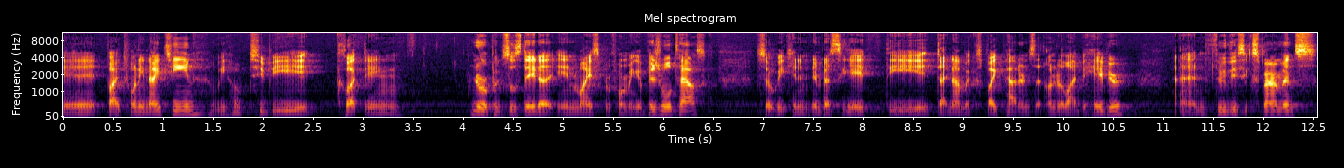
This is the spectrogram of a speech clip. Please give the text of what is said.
it, by 2019, we hope to be collecting NeuroPixels data in mice performing a visual task, so we can investigate the dynamic spike patterns that underlie behavior. And through these experiments,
